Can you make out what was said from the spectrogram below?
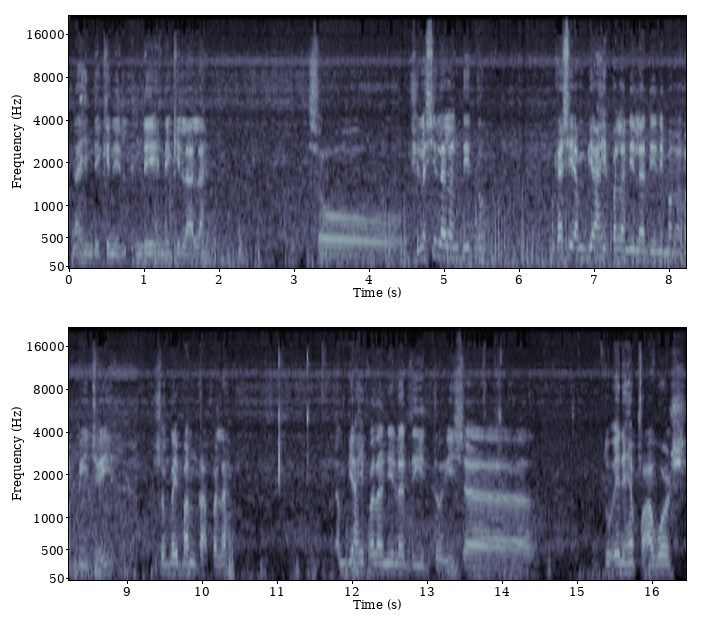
na hindi kinil, hindi hindi kilala. So Sila-sila lang dito. Kasi ang biyahe pala nila din ni mga ka-PJ. So by bangka pala. Ang biyahe pala nila dito is uh, two and a half hours.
